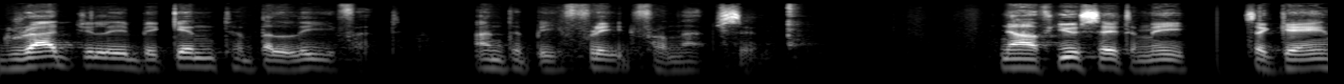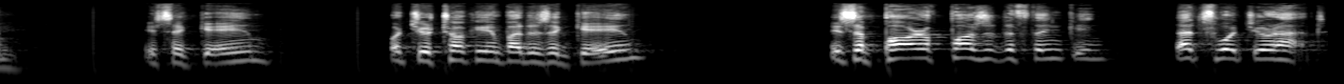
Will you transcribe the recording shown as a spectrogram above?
gradually begin to believe it and to be freed from that sin. Now, if you say to me, it's a game, it's a game. What you're talking about is a game. It's a power of positive thinking. That's what you're at.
